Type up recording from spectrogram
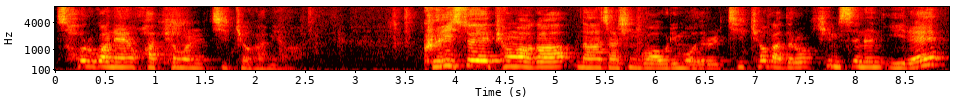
서로 간의 화평을 지켜가며 그리스도의 평화가 나 자신과 우리 모두를 지켜가도록 힘쓰는 일에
